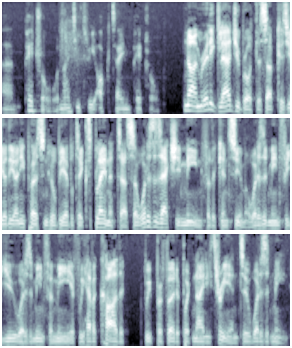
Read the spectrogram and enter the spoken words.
um, petrol or 93 octane petrol. No, I'm really glad you brought this up because you're the only person who'll be able to explain it to us. So, what does this actually mean for the consumer? What does it mean for you? What does it mean for me? If we have a car that we prefer to put 93 into, what does it mean?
